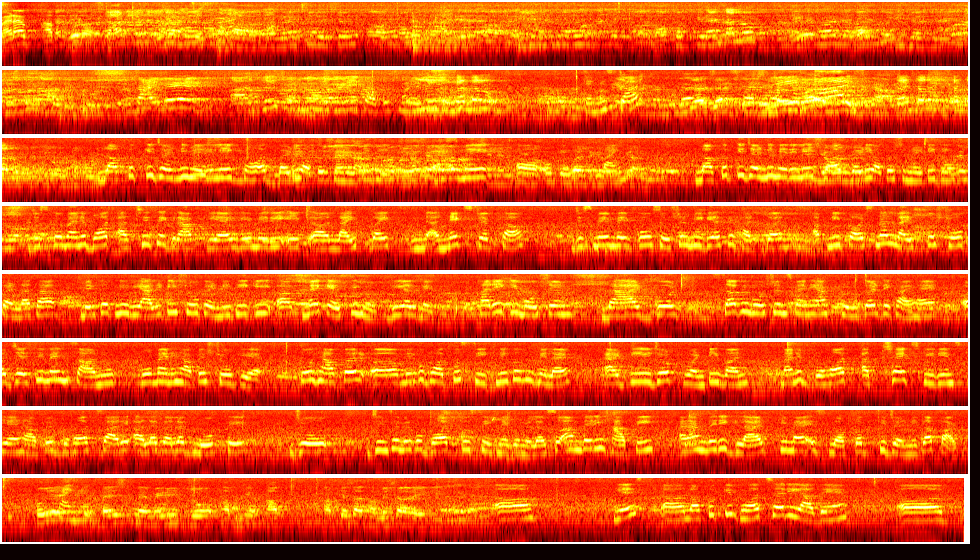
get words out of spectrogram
Madam, आप can we start please guys lockup की journey मेरे लिए एक बहुत बड़ी अपॉर्चुनिटी थी, जिसमें ओके फाइन लॉकअप की जर्नी मेरे लिए एक बहुत बड़ी अपॉर्चुनिटी थी जिसको मैंने बहुत अच्छे से ग्रैप किया है। ये मेरी एक लाइफ का एक नेक्स्ट स्टेप था जिसमें मेरे को सोशल मीडिया से हटकर अपनी पर्सनल लाइफ को शो करना था। मेरे को अपनी रियलिटी शो करनी थी कि अ, मैं कैसी हूँ रियल में। हर एक इमोशन बैड गुड सब इमोशंस मैंने यहाँ खुलकर दिखाए हैं और जैसी मैं इंसान हूँ वो मैंने यहाँ पे शो किया है। तो यहाँ पर अ, मेरे को बहुत कुछ सीखने को भी मिला है एट द एज ऑफ़ 21 मैंने बहुत अच्छा एक्सपीरियंस किया है यहाँ पे। बहुत सारे अलग अलग लोग थे जो जिनसे मेरे को बहुत कुछ सीखने को मिला। So I am very happy and I am very glad कि मैं इस लॉकअप की जर्नी का पार्ट हूँ। ऐसी you. बेस्ट मेमोरी जो आपके आप आपके साथ हमेशा रहेगी? यस लॉकअप की बहुत सारी यादें हैं।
